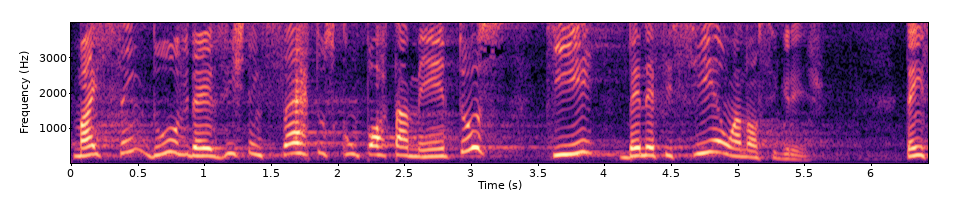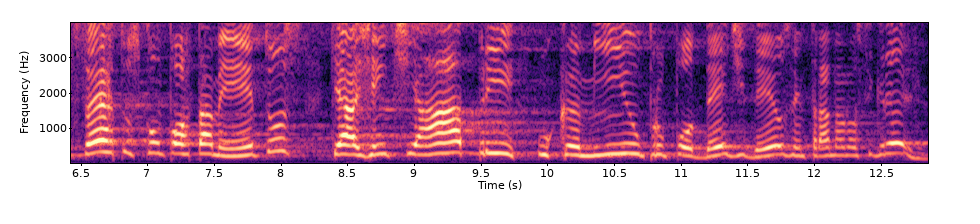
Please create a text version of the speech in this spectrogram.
mas sem dúvida existem certos comportamentos que beneficiam a nossa igreja. Tem certos comportamentos que a gente abre o caminho para o poder de Deus entrar na nossa igreja.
